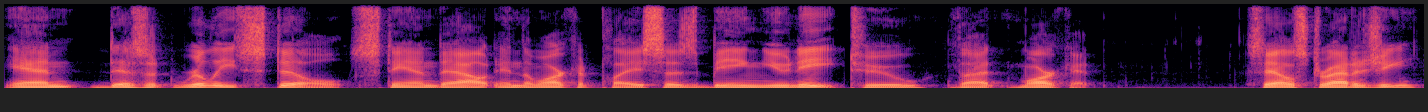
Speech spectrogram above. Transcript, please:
and does it really still stand out in the marketplace as being unique to that market? Sales strategy,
